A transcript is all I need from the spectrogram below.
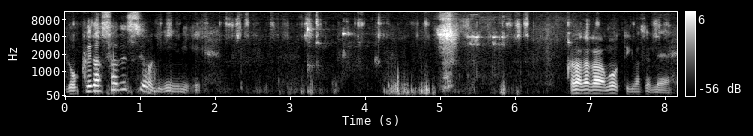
6打差ですよ、2位に。なかなか戻ってきませんね。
